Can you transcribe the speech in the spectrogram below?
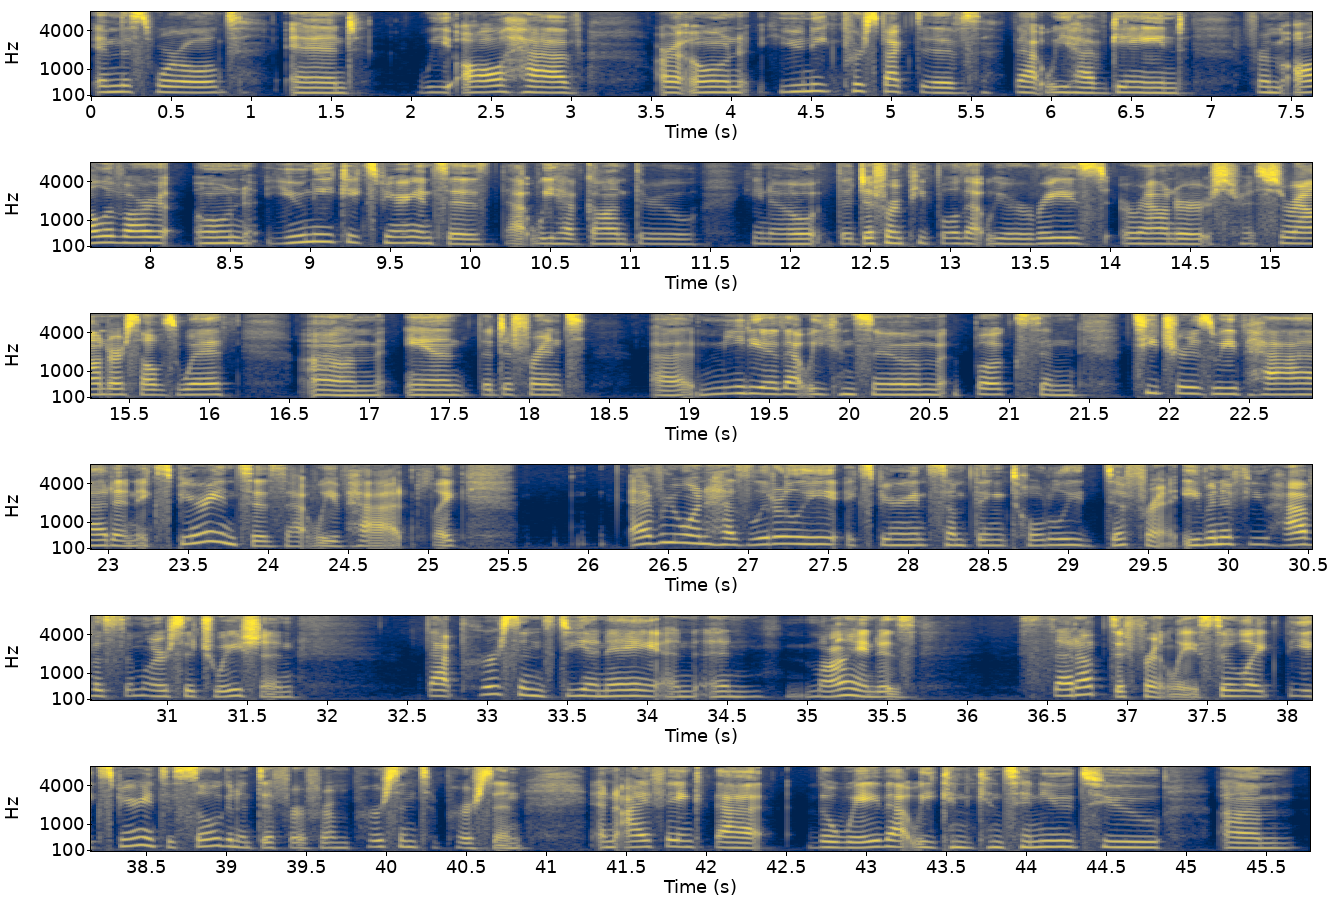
in this world and we all have our own unique perspectives that we have gained from all of our own unique experiences that we have gone through, you know, the different people that we were raised around or surround ourselves with, um, and the different uh, media that we consume, books and teachers we've had, and experiences that we've had. Like, everyone has literally experienced something totally different. Even if you have a similar situation, that person's DNA and, and mind is set up differently. So like the experience is still going to differ from person to person. And I think that the way that we can continue to um,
